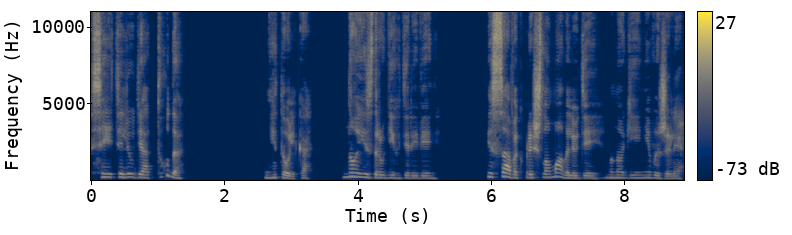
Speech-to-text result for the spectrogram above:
Все эти люди оттуда? Не только, но и из других деревень. Из Савок пришло мало людей, многие не выжили.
